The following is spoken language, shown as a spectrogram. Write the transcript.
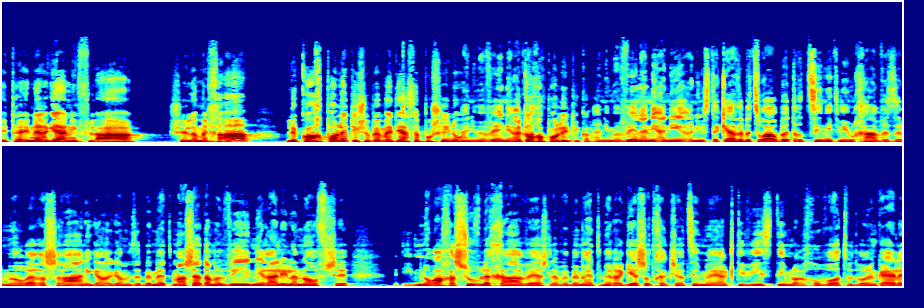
את האנרגיה הנפלאה של המחאה לכוח פוליטי שבאמת יעשה פה שינוי. אני מבין, אני רק... בתוך הפוליטיקה. אני מבין, אני, אני, אני מסתכל על זה בצורה הרבה יותר צינית ממך, וזה מעורר השראה, אני גם, גם זה באמת מה שאתה מביא, נראה לי, לנוף, שנורא חשוב לך, ויש, ובאמת מרגש אותך כשיוצאים אקטיביסטים לרחובות ודברים כאלה.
